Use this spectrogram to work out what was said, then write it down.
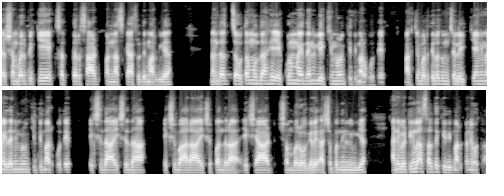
तर शंभर पैकी एक सत्तर साठ पन्नास काय असेल ते मार्क लिहा. नंतर चौथा मुद्दा आहे एकूण मैदानी लेखी मिळून किती मार्क होते? मागच्या भरतीला तुमचे लेखी आणि मैदानी मिळून किती मार्क होते? एकशे दहा एकशे दहा एकशे बारा एकशे पंधरा एकशे आठ शंभर वगैरे अशा पद्धतीने लिहून घ्या. आणि वेटिंगला असाल तर किती मार्काने होता?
